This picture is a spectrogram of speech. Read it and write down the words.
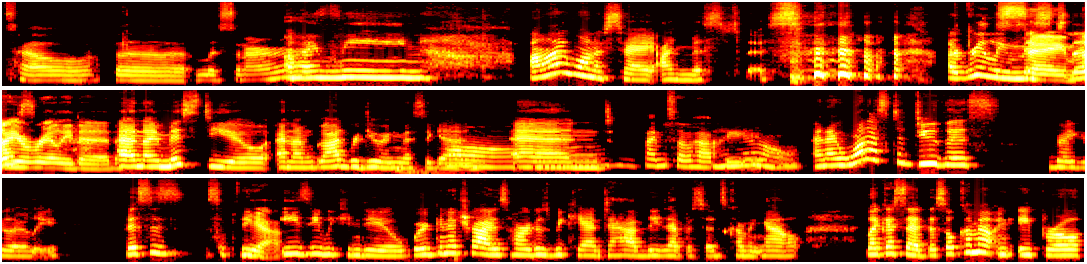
to tell the listener? I mean, I want to say I missed this. I really missed Same. this. I really did. and I missed you, and I'm glad we're doing this again. And I'm so I happy. know, and I want us to do this regularly. This is something Yeah. easy we can do. We're gonna try as hard as we can to have these episodes coming out. Like I said, this will come out in April,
